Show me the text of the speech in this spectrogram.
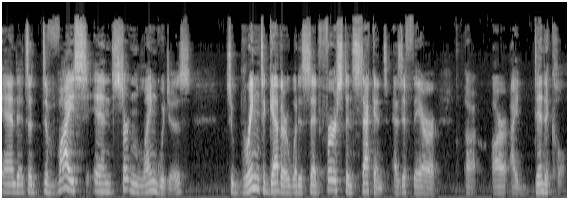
and it's a device in certain languages to bring together what is said first and second as if they are, uh, are identical.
